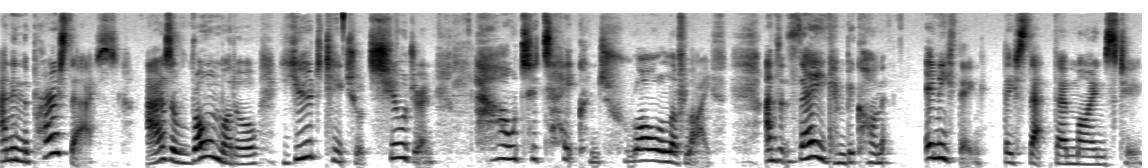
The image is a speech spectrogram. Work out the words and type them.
And in the process, as a role model, you'd teach your children how to take control of life and that they can become anything they set their minds to.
